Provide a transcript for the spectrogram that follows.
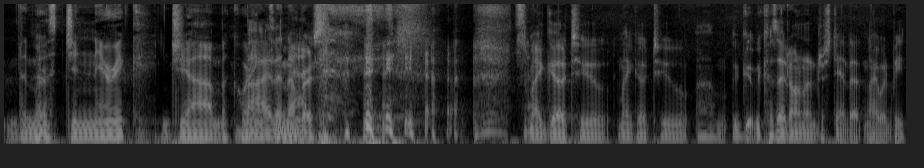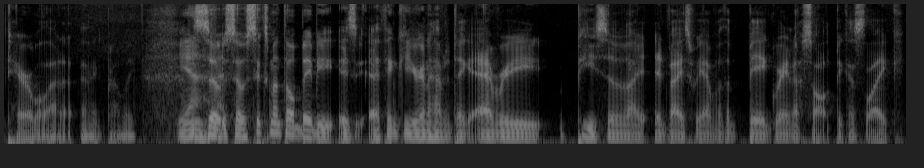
the most generic job according by to the Matt. numbers. is my go-to, my go-to, um, g- because I don't understand it, and I would be terrible at it. I think probably. Yeah. So, so six-month-old baby is. I think you're gonna have to take every piece of i- advice we have with a big grain of salt, because like,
